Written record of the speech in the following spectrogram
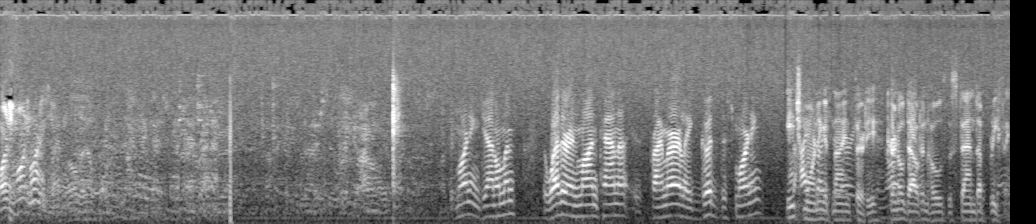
Gentlemen. Morning. Morning, Good morning, gentlemen. The weather in Montana is primarily good this morning. Each morning at 9.30, Colonel Doughton holds the stand-up briefing.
